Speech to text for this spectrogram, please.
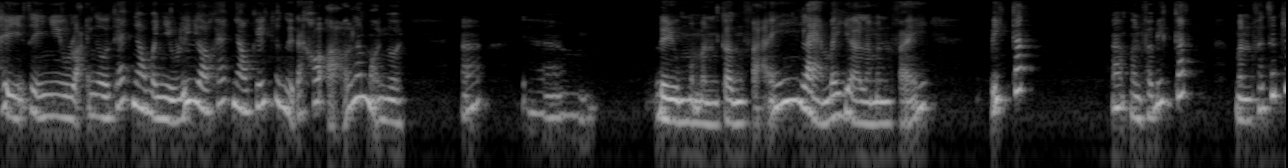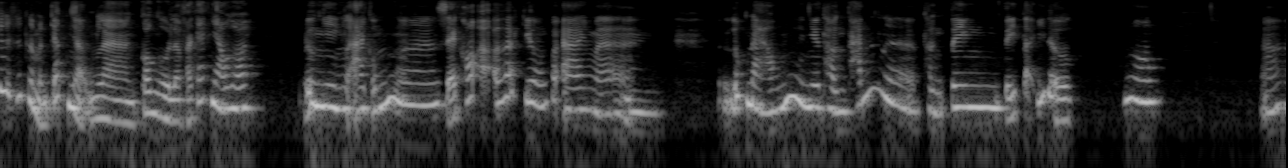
thì thì nhiều loại người khác nhau và nhiều lý do khác nhau khiến cho người ta khó ở lắm mọi người. Đó, điều mà mình cần phải làm bây giờ là mình phải biết cách, đó, mình phải biết cách, mình phải thích thích là mình chấp nhận là con người là phải khác nhau thôi. Đương nhiên là ai cũng, sẽ khó ở hết chứ không có ai mà lúc nào cũng như thần thánh, thần tiên tỷ tỷ được, đúng không? Đó,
